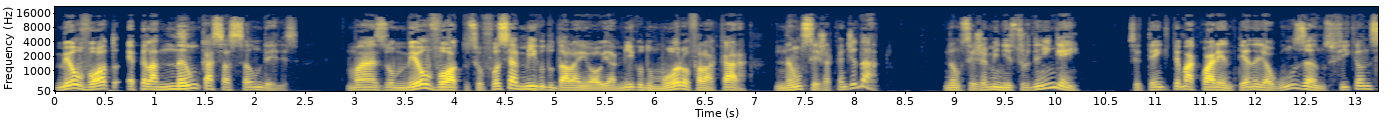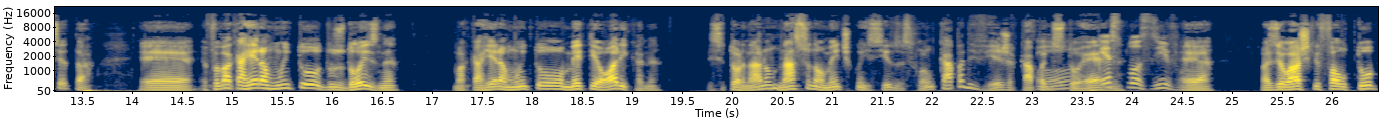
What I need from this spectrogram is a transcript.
meu voto é pela não cassação deles. Mas o meu voto, se eu fosse amigo do Dallagnol e amigo do Moro, eu falar, cara, não seja candidato. Não seja ministro de ninguém. Você tem que ter uma quarentena de alguns anos. Fica onde você está. foi uma carreira muito dos dois, né? Uma carreira muito meteórica, né? Eles se tornaram nacionalmente conhecidos. Eles foram capa de Veja, capa de Sim, Istoé. né? Explosivo. É. Mas eu acho que faltou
